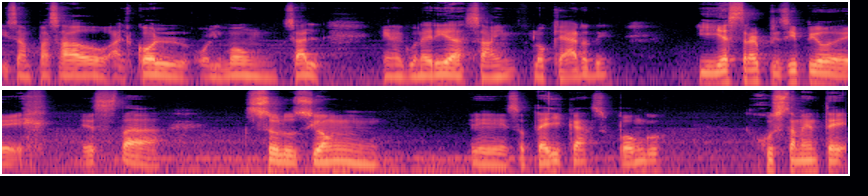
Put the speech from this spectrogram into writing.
y se han pasado alcohol o limón, sal en alguna herida, saben lo que arde. Y este era el principio de esta solución eh, esotérica, supongo. Justamente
